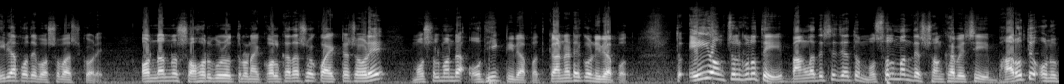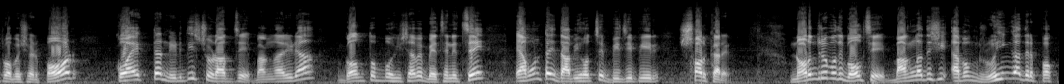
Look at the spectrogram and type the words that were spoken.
নিরাপদে বসবাস করে। অন্যান্য শহরগুলোর তুলনায় কলকাতা সহ কয়েকটা শহরে মুসলমানরা অধিক নিরাপদ কর্ণাটকও নিরাপদ। তো এই অঞ্চলগুলোতে বাংলাদেশে যেহেতু মুসলমানদের সংখ্যা বেশি, ভারতে অনুপ্রবেশের পর কয়েকটা নির্দিষ্ট রাজ্যে বাঙালিরা গন্তব্য হিসাবে বেছে নিচ্ছে, এমনটাই দাবি হচ্ছে বিজেপির সরকারের। নরেন্দ্র মোদী বলছে, বাংলাদেশি এবং রোহিঙ্গাদের পক্ষ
